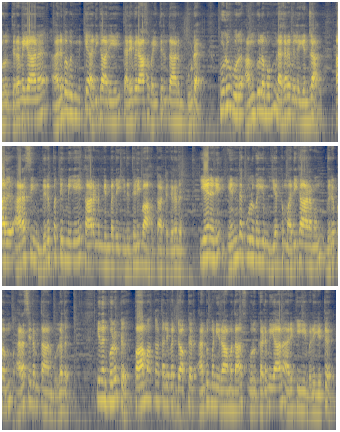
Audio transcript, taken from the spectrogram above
ஒரு திறமையான அனுபவமிக்க அதிகாரியை தலைவராக வைத்திருந்தாலும் கூட குழு ஒரு அங்குலமும் நகரவில்லை என்றால் அது அரசின் விருப்பத்தின்மையே காரணம் என்பதை இது தெளிவாக காட்டுகிறது. ஏனெனில் எந்த குழுவையும் இயக்கும் அதிகாரமும் விருப்பமும் அரசிடம்தான் உள்ளது. இதன் பொருட்டு பாமக தலைவர் டாக்டர் அன்புமணி ராமதாஸ் ஒரு கடுமையான அறிக்கையை வெளியிட்டு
